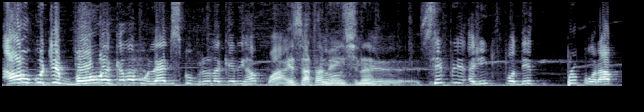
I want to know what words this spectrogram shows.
algo de bom aquela mulher descobriu naquele rapaz. Exatamente, Então, né? é, sempre a gente poder procurar.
